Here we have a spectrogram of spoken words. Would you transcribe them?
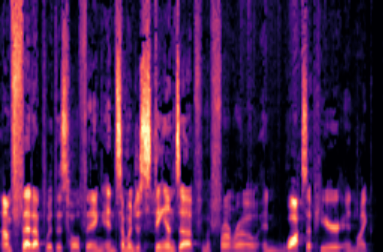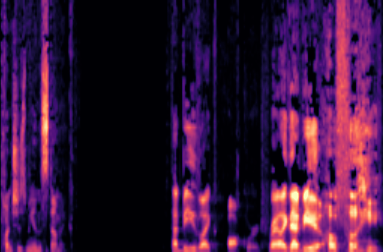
I'm fed up with this whole thing. And someone just stands up from the front row and walks up here and like punches me in the stomach that'd be like awkward, right? Like that'd be hopefully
